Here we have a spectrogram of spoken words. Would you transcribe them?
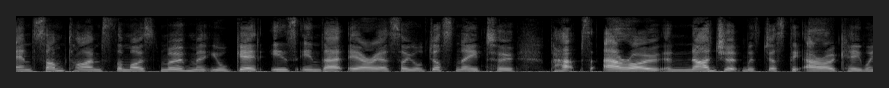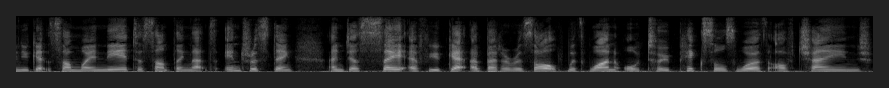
and sometimes the most movement you'll get is in that area so you'll just need to perhaps arrow and nudge it with just the arrow key when you get somewhere near to something that's interesting and just see if you get a better result with one or two pixels worth of change.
